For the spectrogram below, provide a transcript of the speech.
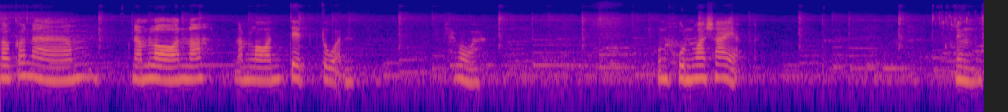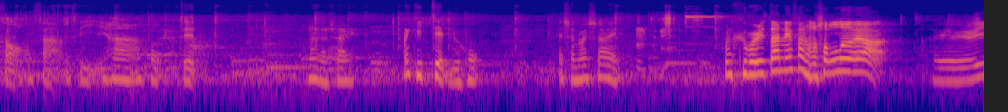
แล้วก็น้ำ น้ำร้อนเนาะ น้ำร้อนเจ็ดส่วน ใช่ป่าวะ คุณคุ้นว่าใช่อะหนึ่งสองสามสี่ห้าหกเจ็ดน่าจะใช่ เมื่อกี้เจ็ดหรือหก แต่ฉันว่าใช่ มันคือบาริสต้าในฝันของฉันเลยอะ เฮ้ย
